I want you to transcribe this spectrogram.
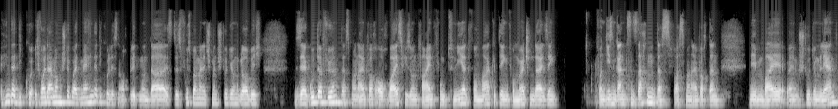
hinter die, ich wollte einfach ein Stück weit mehr hinter die Kulissen auch blicken und da ist das Fußballmanagement-Studium, glaube ich, sehr gut dafür, dass man einfach auch weiß, wie so ein Verein funktioniert, vom Marketing, vom Merchandising, von diesen ganzen Sachen, das, was man einfach dann nebenbei im Studium lernt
